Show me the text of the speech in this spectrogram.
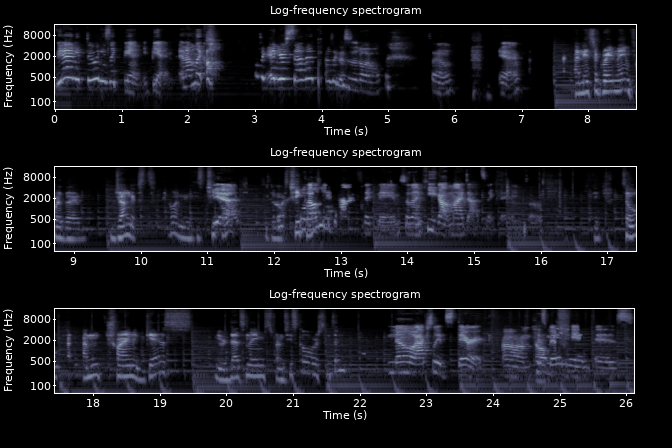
"Bien, y tú?" And he's like, "Bien, y bien." And I'm like, "Oh," I was like, "And you're seven? I was like, "This is adorable." So, yeah, And it's a great name for the youngest. You know, I mean, he's Chico. yeah. Chico. Well, that was my dad's nickname. So then he got my dad's nickname. So So I'm trying to guess your dad's name's Francisco or something. no, actually, it's Derek. Um, his Oh. middle name is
